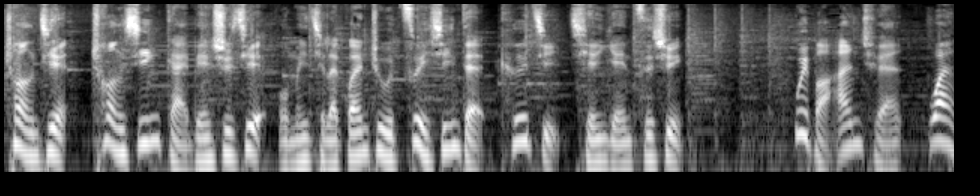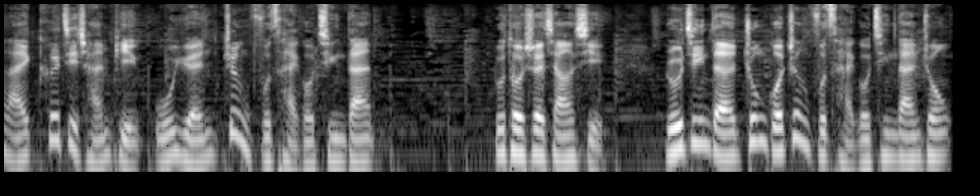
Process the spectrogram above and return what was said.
创建，创新改变世界。我们一起来关注最新的科技前沿资讯。为保安全，外来科技产品无缘政府采购清单。路透社消息。如今的中国政府采购清单中，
